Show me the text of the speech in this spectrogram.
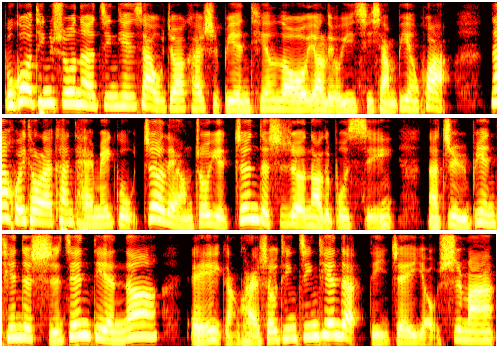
不过听说呢，今天下午就要开始变天喽，要留意气象变化。那回头来看台美股，这两周也真的是热闹的不行。那至于变天的时间点呢？哎，赶快来收听今天的 DJ 有事吗？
